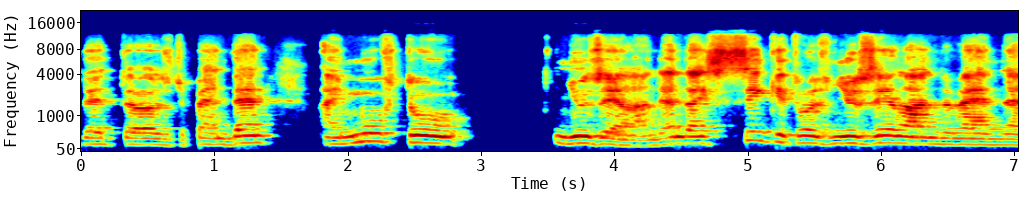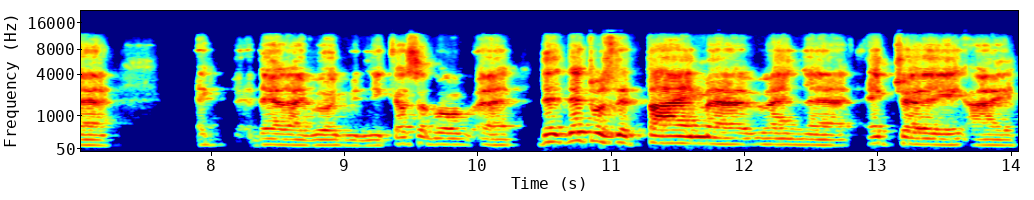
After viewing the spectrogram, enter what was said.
that was Japan. Then I moved to New Zealand, and I think it was New Zealand when uh, there I worked with Nick Kasabov. Uh, that, that was the time uh, when uh, actually I,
